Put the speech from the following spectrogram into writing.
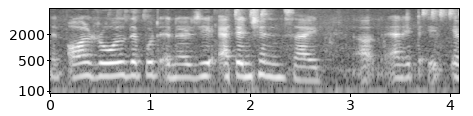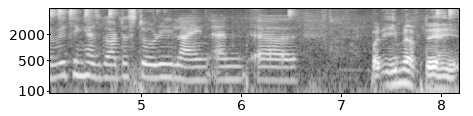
Then all roles they put energy, attention inside, uh, and it, it everything has got a storyline. And uh, But even if they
